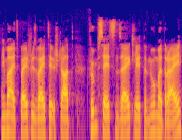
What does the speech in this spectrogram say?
Immer jetzt beispielsweise statt fünf Sätzen Seilklettern nur mal drei.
